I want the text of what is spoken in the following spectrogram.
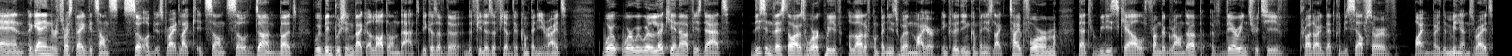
And again, in retrospect, it sounds so obvious, right? Like it sounds so dumb, but we've been pushing back a lot on that because of the, the philosophy of the company, right? Where, where we were lucky enough is that this investor has worked with a lot of companies we admire, including companies like Typeform that really scale from the ground up a very intuitive product that could be self-serve by, by the millions, right?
